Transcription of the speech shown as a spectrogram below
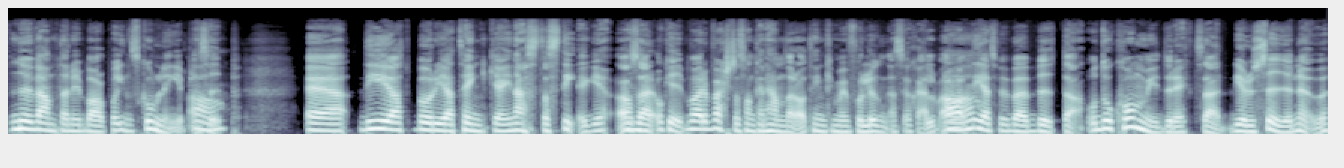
Nu väntar ni bara på inskolning i Ja. princip. Eh, det är ju att börja tänka i nästa steg. Alltså Mm. okej, vad är det värsta som kan hända då? Tänker man ju få lugna sig själv. Ja. Ja, det är att vi behöver byta. Och då kommer ju direkt så här, det du säger nu.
